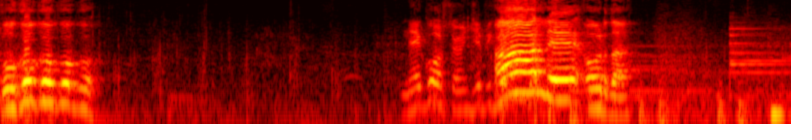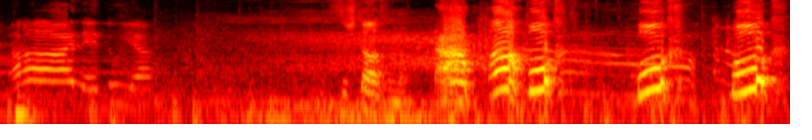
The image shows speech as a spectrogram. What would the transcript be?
Go go go go go. Negos önce bir Ale orada. Haleluya. Sıçtı ağzına. Ah, ah bok. Bok. Bok.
